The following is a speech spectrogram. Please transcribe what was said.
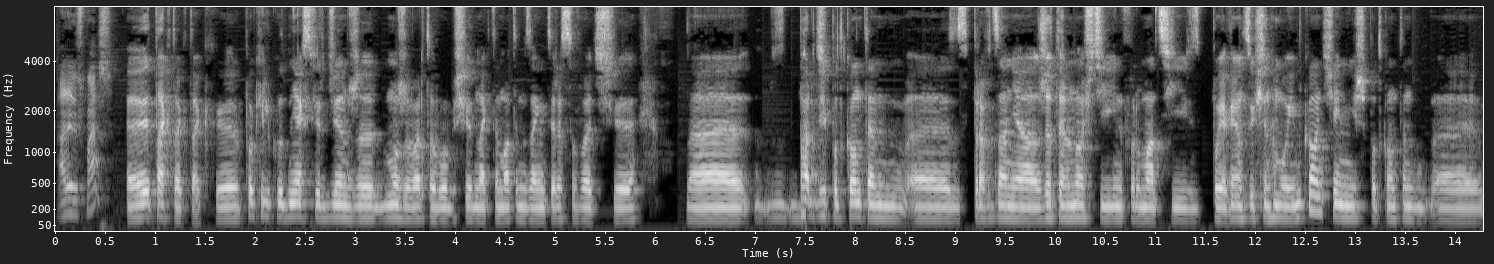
Ale już masz? E, tak, tak, tak. E, po kilku dniach stwierdziłem, że może warto byłoby się jednak tematem zainteresować e, e bardziej pod kątem e, sprawdzania rzetelności informacji pojawiających się na moim koncie, niż pod kątem e,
